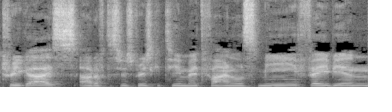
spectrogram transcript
Three guys out of the Swiss Freeski team made finals. Me, Fabian,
